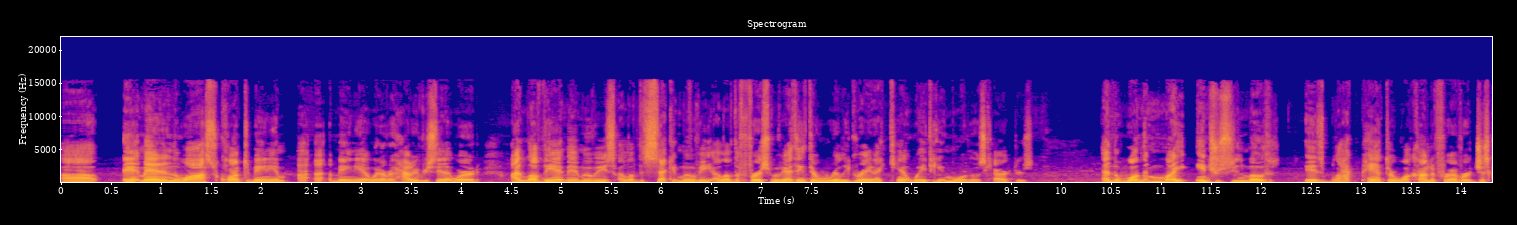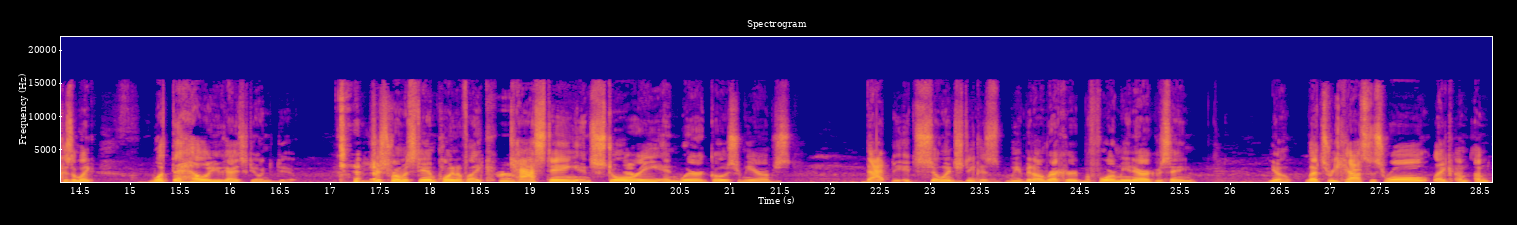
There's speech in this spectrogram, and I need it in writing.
Uh, Ant Man and the Wasp, Quantumania, uh, uh, Mania, whatever, however you say that word. I love the Ant Man movies. I love the second movie. I love the first movie. I think they're really great. I can't wait to get more of those characters. And the one that might interest you the most is Black Panther Wakanda Forever, just because I'm like, what the hell are you guys going to do? just from a standpoint of like Right. casting and story and where it goes from here. I'm just that it's so interesting because we've been on record before. Me and Eric were saying, you know, let's recast this role. Like I'm, I'm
